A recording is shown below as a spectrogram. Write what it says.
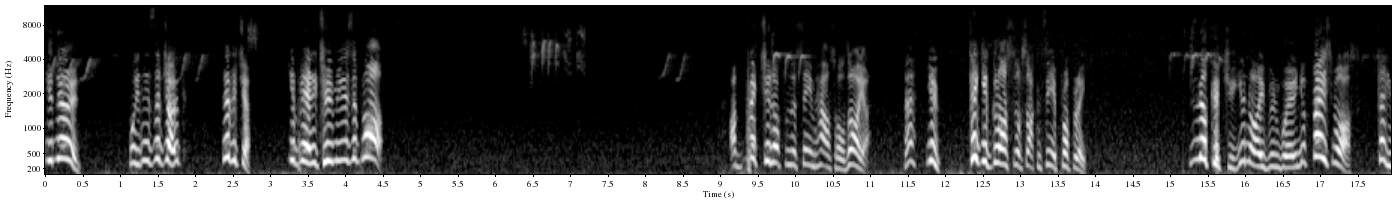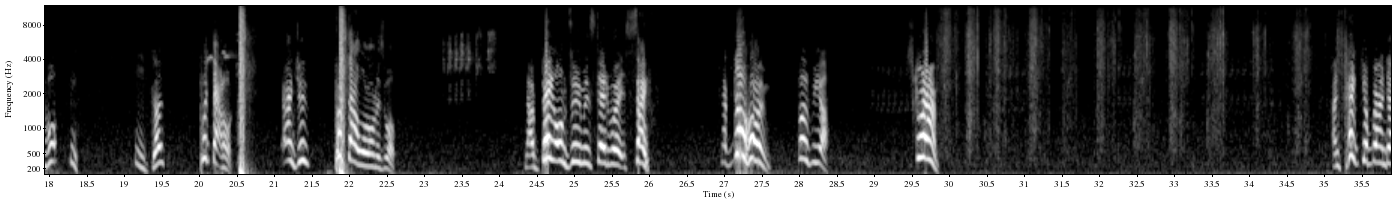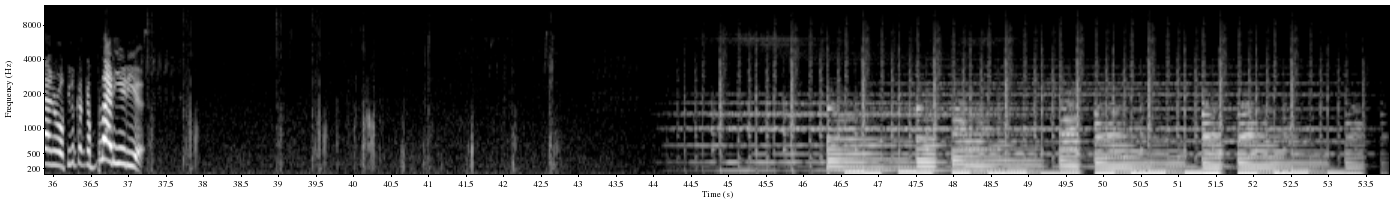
think you're doing? What, is this a joke? Look at you. You're barely two metres apart. I bet you're not from the same household, are you? Huh? You, take your glasses off so I can see you properly. Look at you, you're not even wearing your face mask. Tell you what, here, here you go. Put that on. And you, put that one on as well. Now date on Zoom instead where it's safe. Now go home, both of you. Scram! And take your bandana off, you look like a bloody idiot.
